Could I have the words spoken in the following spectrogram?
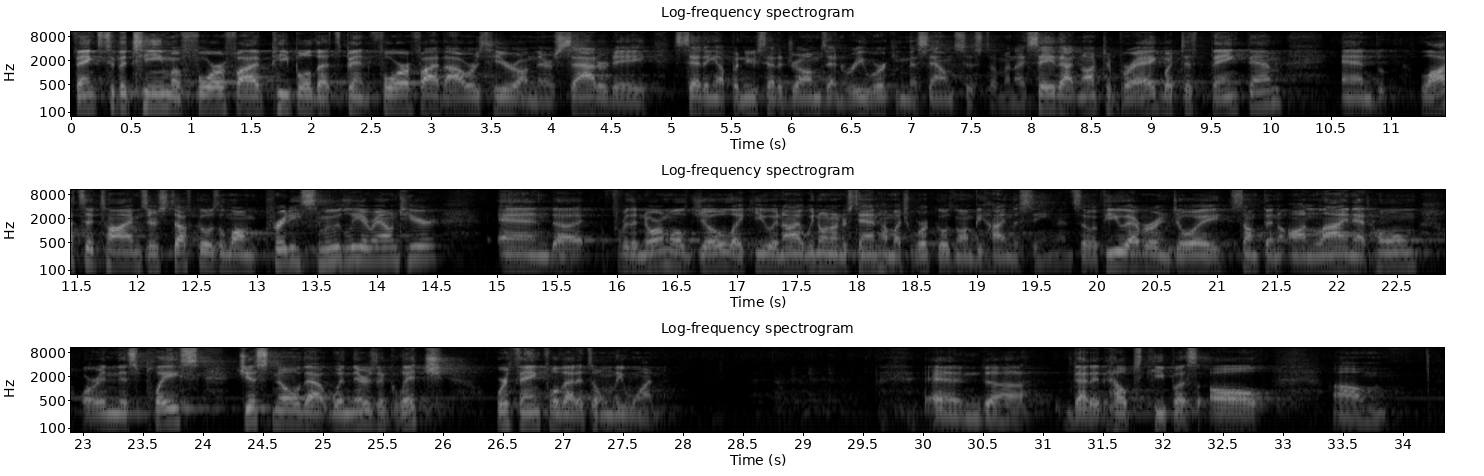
Thanks to the team of four or five people that spent four or five hours here on their Saturday setting up a new set of drums and reworking the sound system. And I say that not to brag, but to thank them. And lots of times their stuff goes along pretty smoothly around here. And uh, for the normal Joe like you and I, we don't understand how much work goes on behind the scene. And so if you ever enjoy something online at home or in this place, just know that when there's a glitch, we're thankful that it's only one and uh, that it helps keep us all um,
